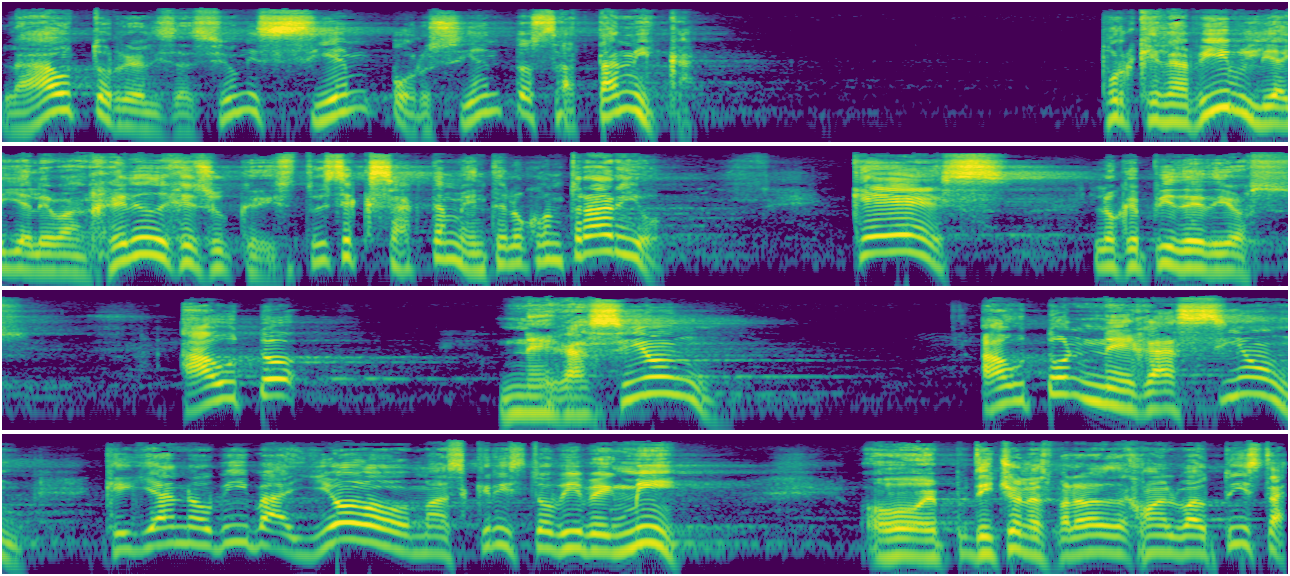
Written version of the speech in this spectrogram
La autorrealización es 100% satánica. Porque la Biblia y el Evangelio de Jesucristo es exactamente lo contrario. ¿Qué es lo que pide Dios? Autonegación. Autonegación. Que ya no viva yo, mas Cristo vive en mí. O he dicho en las palabras de Juan el Bautista,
